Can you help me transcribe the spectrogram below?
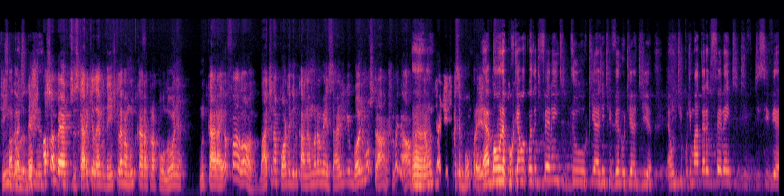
Sim, Só então, gratidão deixa o mesmo. espaço aberto. Esses caras que levam, tem gente que leva muito cara para Polônia, muito cara. Aí eu falo, ó, bate na porta aqui do canal, manda mensagem que eu gosto de mostrar. Acho legal. Vai muita gente, vai ser bom para ele. É bom, né? Porque é uma coisa diferente do que a gente vê no dia a dia. É um tipo de matéria diferente de, de se ver.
